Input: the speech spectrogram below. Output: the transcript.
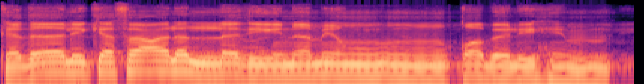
كذلك فعل الذين من قبلهم.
